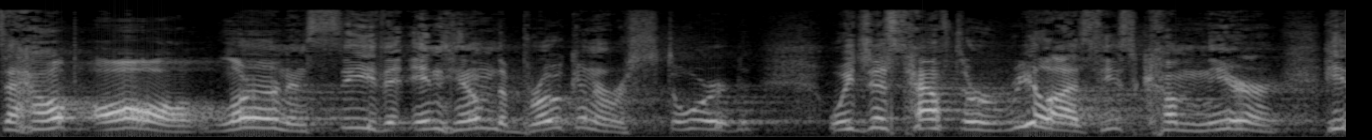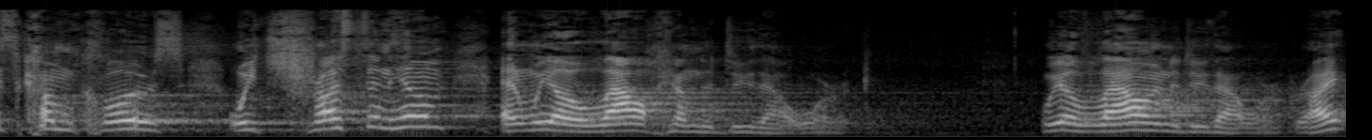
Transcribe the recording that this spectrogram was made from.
to help all learn and see that in Him the broken are restored. We just have to realize He's come near, He's come close. We trust in Him and we allow Him to do that work. We allow Him to do that work, right?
